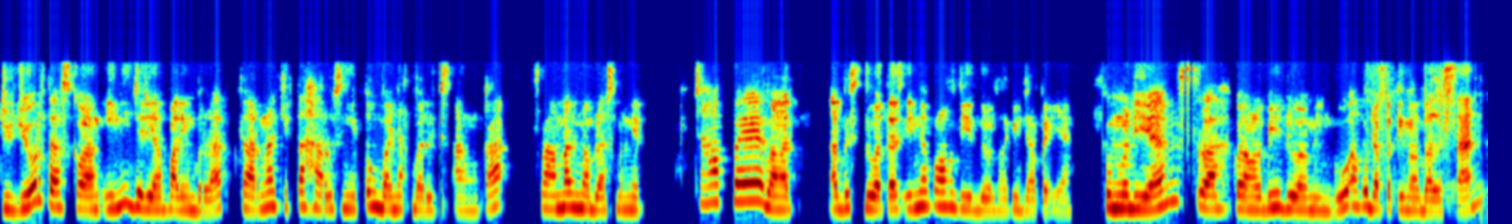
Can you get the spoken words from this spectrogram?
Jujur, tes koran ini jadi yang paling berat karena kita harus ngitung banyak baris angka selama 15 menit. Capek banget. Habis dua tes ini aku langsung tidur saking capeknya. Kemudian setelah kurang lebih dua minggu, aku dapat email balasan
